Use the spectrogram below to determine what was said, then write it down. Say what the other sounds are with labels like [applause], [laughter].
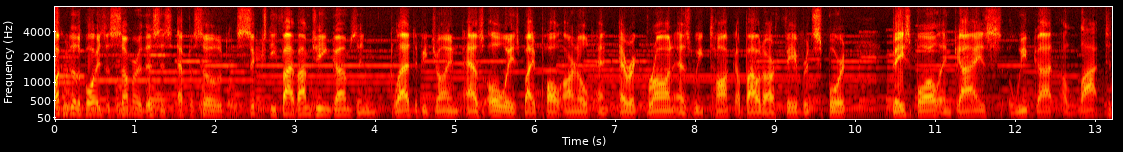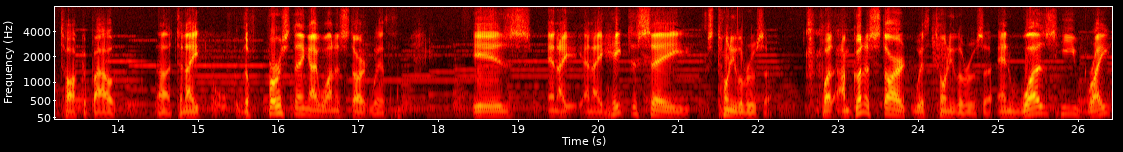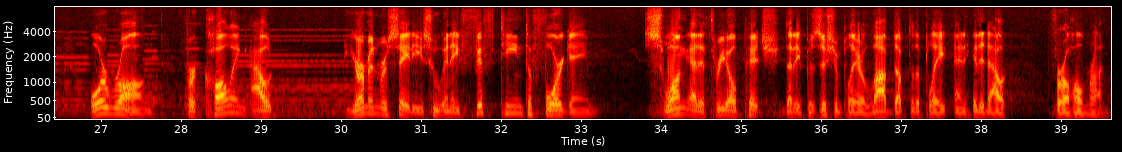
Welcome to the Boys of Summer. This is episode 65. I'm Gene Gums and glad to be joined, as always, by Paul Arnold and Eric Braun as we talk about our favorite sport, baseball. And guys, we've got a lot to talk about uh, tonight. The first thing I want to start with is, and I and I hate to say Tony La Russa, but I'm going to start with Tony La Russa. And was he right or wrong for calling out Yermin Mercedes, who in a 15 to 4 game swung at a 3 0 pitch that a position player lobbed up to the plate and hit it out for a home run.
